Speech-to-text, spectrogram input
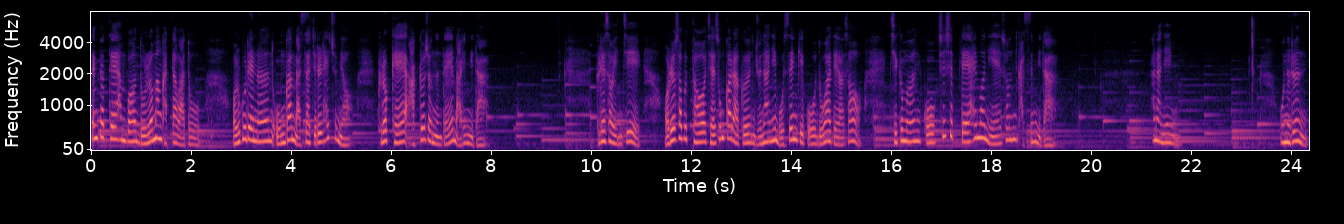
땡볕에 한 번 놀러만 갔다 와도 얼굴에는 온갖 마사지를 해주며 그렇게 아껴줬는데 말입니다. 그래서인지 어려서부터 제 손가락은 유난히 못생기고 노화되어서 지금은 꼭 70대 할머니의 손 같습니다. 하나님, 오늘은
